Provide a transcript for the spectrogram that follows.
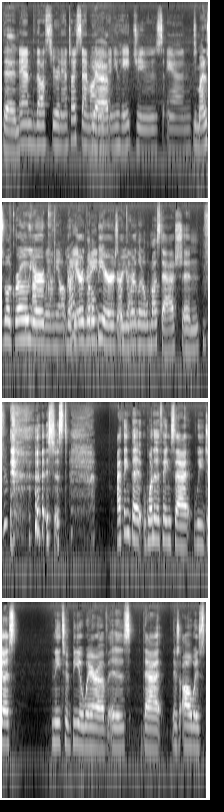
then And thus you're an anti Semite Yeah. and you hate Jews and. you might as well grow your your weird little beard Or or, your weird little mustache and it's just I think that one of the things that we just need to be aware of is that there's always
